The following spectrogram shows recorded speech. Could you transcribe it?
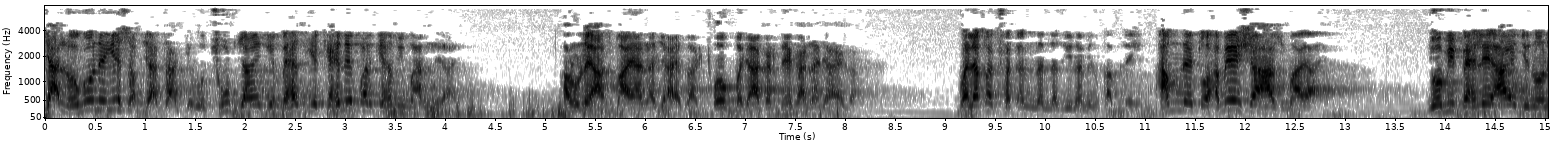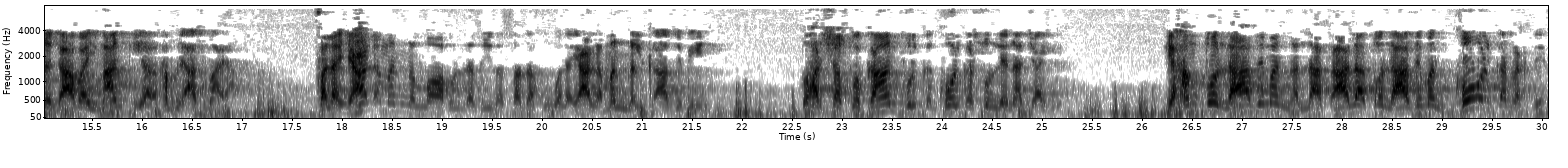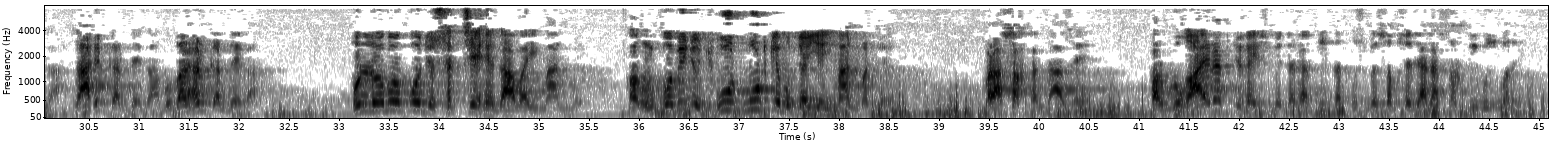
کیا لوگوں نے یہ سمجھا تھا کہ وہ چھوٹ جائیں گے؟ محض یہ کہنے پر کہ ہم ایمان لے آئے۔ اور انہیں آزمایا نہ جائے گا، ٹھوک بجا کر دیکھا نہ جائے گا۔ ولقت فتن نذیر امن قبل ہم نے تو ہمیشہ آزمایا ہے۔ جو بھی پہلے آئے جنہوں نے دعوی ایمان کیا، ہم نے آزمایا۔ فلا یعلمن اللہ الذین صدقوا ولا تو ہر شخص کو کان کھول کر سن لینا چاہیے۔ کہ ہم تو لازمن اللہ تعالیٰ تو لازمن کھول کر رکھ دے گا، ظاہر کر دے گا، مبرہن کر دے گا۔ ان لوگوں کو جو سچے ہیں دعوی ایمان میں، اور ان کو بھی جو جھوٹ موٹ کے مدعی ایمان بن گئے بڑا سخت انداز ہے۔ اور مغائرت جو ہے اس میں، در حقیقت اس میں سب سے زیادہ سختی مزمر ہے۔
